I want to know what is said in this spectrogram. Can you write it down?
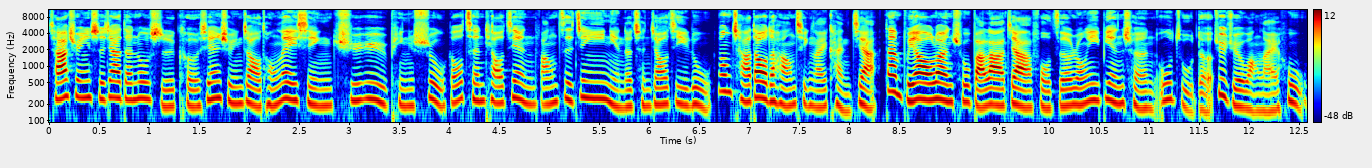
查询实价登录时，可先寻找同类型区域、坪数、楼层条件、房子近一年的成交记录，用查到的行情来砍价，但不要乱出芭乐价，否则容易变成屋主的拒绝往来户。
